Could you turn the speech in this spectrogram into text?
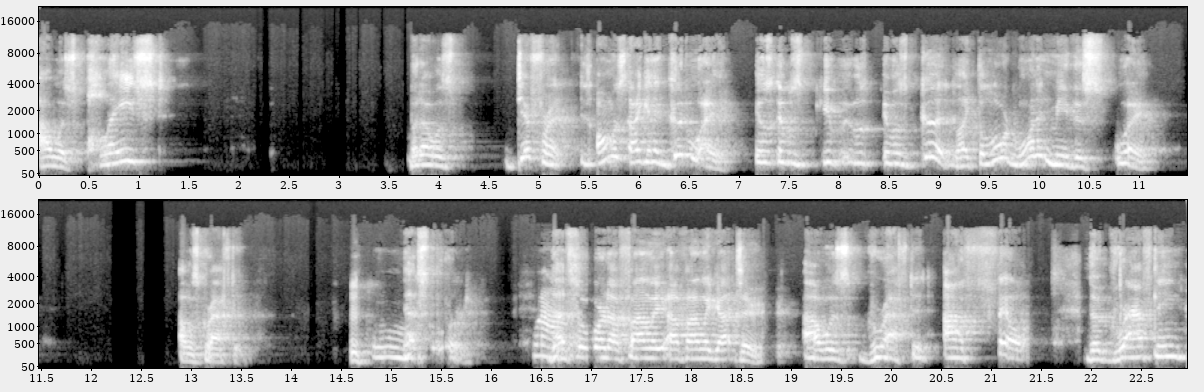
I was placed, but I was different, almost like in a good way it was it was it was it was good. Like the Lord wanted me this way. I was grafted. That's the word. Wow. That's the word I finally I finally got to. I was grafted. I felt the grafting,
